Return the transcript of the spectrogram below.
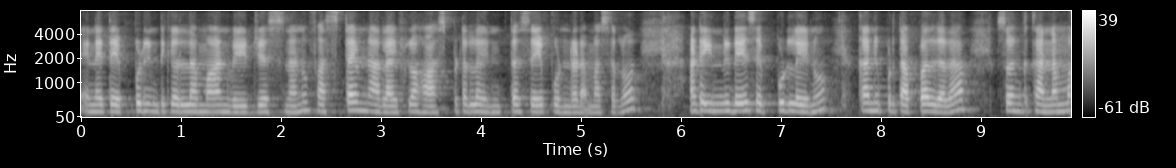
నేనైతే ఎప్పుడు ఇంటికి వెళ్దామా అని వెయిట్ చేస్తున్నాను. ఫస్ట్ టైం నా లైఫ్లో హాస్పిటల్లో ఇంతసేపు ఉండడం అసలు. అంటే ఇన్ని డేస్ ఎప్పుడు లేను. కానీ ఇప్పుడు తప్పదు కదా. సో ఇంకా కన్నమ్మ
